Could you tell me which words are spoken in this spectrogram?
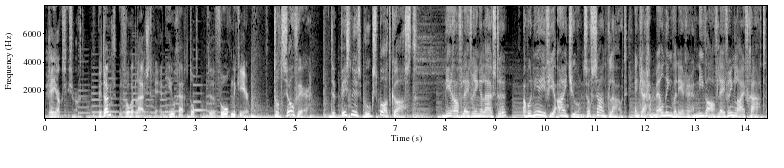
reacties achter. Bedankt voor het luisteren en heel graag tot de volgende keer. Tot zover de Business Books Podcast. Meer afleveringen luisteren? Abonneer je via iTunes of Soundcloud en krijg een melding wanneer er een nieuwe aflevering live gaat.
